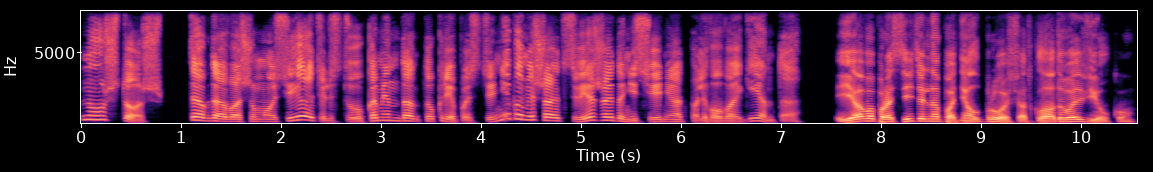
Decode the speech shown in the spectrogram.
«Ну что ж, тогда вашему сиятельству, коменданту крепости, не помешает свежее донесение от полевого агента». Я вопросительно поднял бровь, откладывая вилку.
